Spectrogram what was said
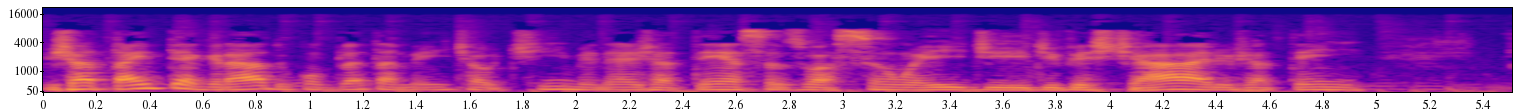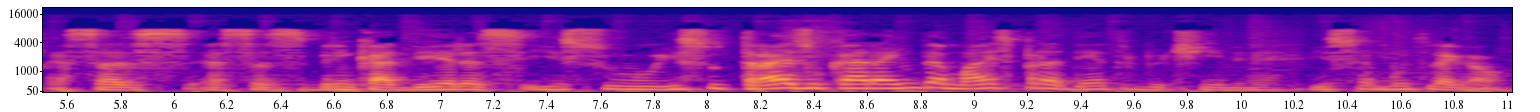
já está integrado completamente ao time, né? Já tem essa zoação aí de, de vestiário, já tem essas, essas brincadeiras. Isso, isso traz o cara ainda mais para dentro do time, né? Isso é muito legal.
